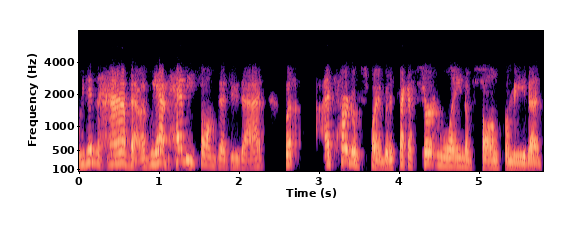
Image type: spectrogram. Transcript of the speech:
we didn't have that. Like, we have heavy songs that do that, but it's hard to explain. But it's like a certain lane of song for me that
